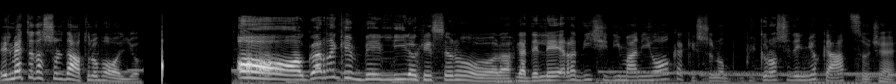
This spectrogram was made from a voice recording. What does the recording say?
Il metodo da soldato, lo voglio. Oh, guarda che bellino che sono ora. Ha delle radici di manioca che sono più grosse del mio cazzo, cioè.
